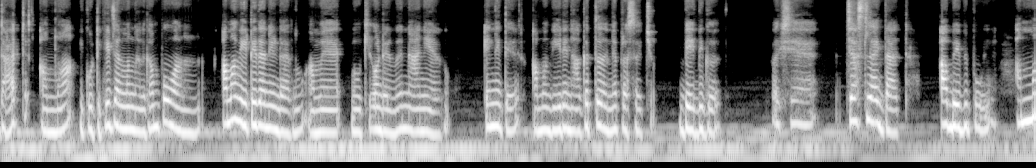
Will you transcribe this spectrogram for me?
ദാറ്റ് അമ്മ ഈ കുട്ടിക്ക് ജന്മം നൽകാൻ പോവാണെന്ന്. അമ്മ വീട്ടിൽ തന്നെ ഉണ്ടായിരുന്നു. അമ്മയെ നോക്കിക്കൊണ്ടിരുന്നത് നാനിയായിരുന്നു. എന്നിട്ട് അമ്മ വീടിനകത്ത് തന്നെ പ്രസവിച്ചു. ബേബി ഗേൾ പക്ഷേ ജസ്റ്റ് ലൈക്ക് ദാറ്റ് ആ ബേബി പോയി. അമ്മ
